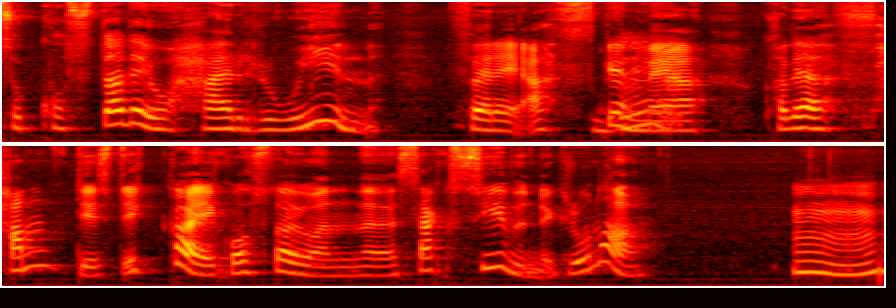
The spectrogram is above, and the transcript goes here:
så koster det jo heroin for ei eske mm. med hva det er, 50 stykker i koster jo en eh, 600-700 kroner. Mm.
